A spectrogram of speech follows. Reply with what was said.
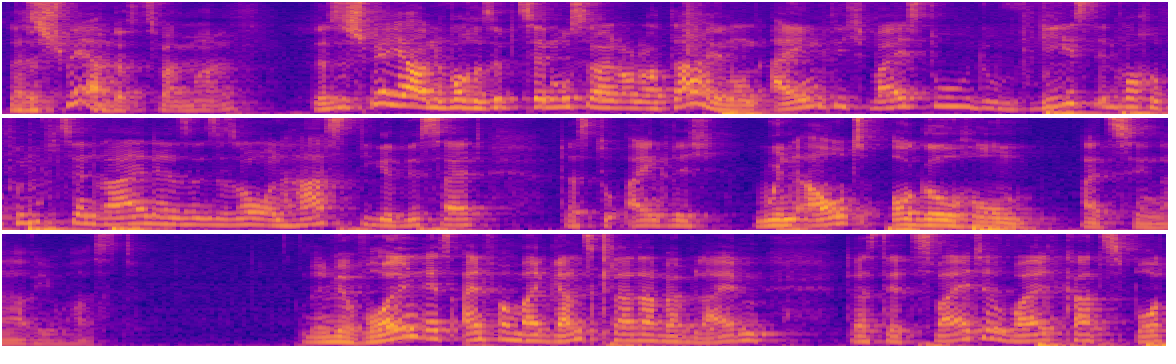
Das, ist schwer. Und das zweimal. Das ist schwer, ja. Und in Woche 17 musst du halt auch noch dahin. Und eigentlich weißt du, du gehst in Woche 15 rein in der Saison und hast die Gewissheit, dass du eigentlich Win out or go home als Szenario hast. Denn wir wollen jetzt einfach mal ganz klar dabei bleiben, dass der zweite Wildcard-Spot,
